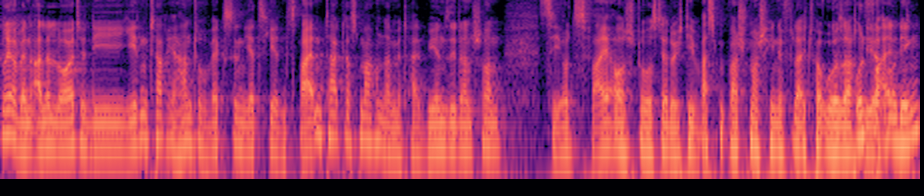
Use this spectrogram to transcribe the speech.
Naja, wenn alle Leute, die jeden Tag ihr Handtuch wechseln, jetzt jeden zweiten Tag das machen, damit halbieren sie dann schon CO2-Ausstoß, der durch die Wasch Waschmaschine vielleicht verursacht und wird. Und vor allen Dingen,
